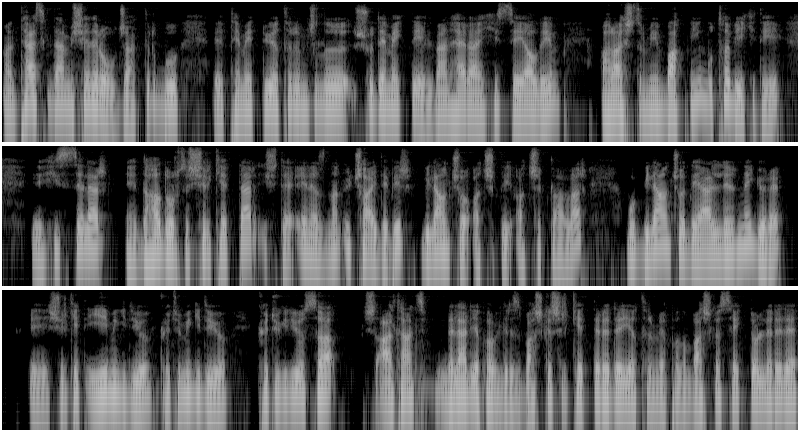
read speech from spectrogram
hani ters giden bir şeyler olacaktır. Bu e, temettü yatırımcılığı şu demek değil. Ben her ay hisseyi alayım, araştırmayayım, bakmayayım. Bu tabii ki değil. E, hisseler e, daha doğrusu şirketler işte en azından 3 ayda bir bilanço açıklarlar. Bu bilanço değerlerine göre e, şirket iyi mi gidiyor, kötü mü gidiyor? Kötü gidiyorsa işte alternatif neler yapabiliriz? Başka şirketlere de yatırım yapalım, başka sektörlere de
